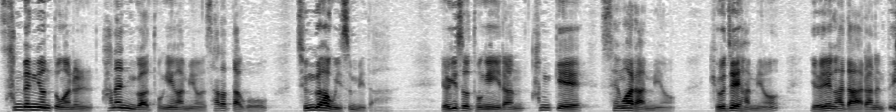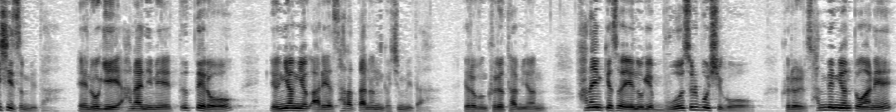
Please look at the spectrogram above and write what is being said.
300년 동안을 하나님과 동행하며 살았다고 증거하고 있습니다. 여기서 동행이란 함께 생활하며 교제하며 여행하다라는 뜻이 있습니다. 에녹이 하나님의 뜻대로 영향력 아래 살았다는 것입니다. 여러분 그렇다면 하나님께서 에녹의 무엇을 보시고 그를 300년 동안에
